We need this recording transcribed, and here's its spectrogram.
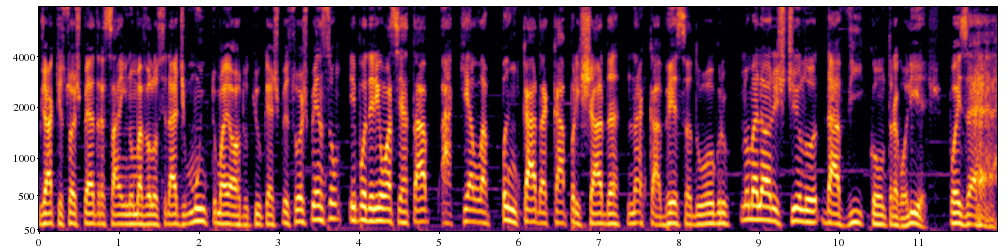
já que suas pedras saem numa velocidade muito maior do que o que as pessoas pensam e poderiam acertar aquela pancada caprichada na cabeça do ogro, no melhor estilo da Davi contra Golias? Pois é,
